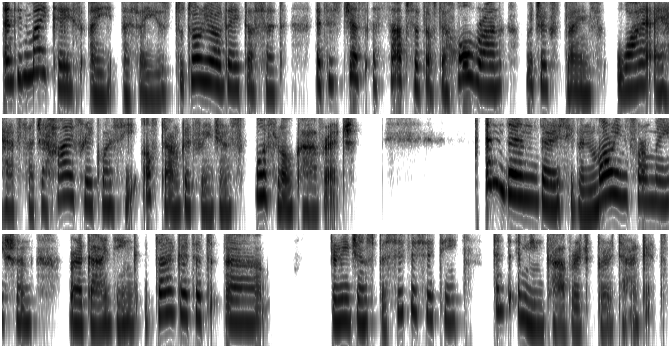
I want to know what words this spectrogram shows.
and in my case, I, as I use tutorial dataset, it is just a subset of the whole run, which explains why I have such a high frequency of target regions with low coverage. And then there is even more information regarding targeted uh, region specificity and a mean coverage per target.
